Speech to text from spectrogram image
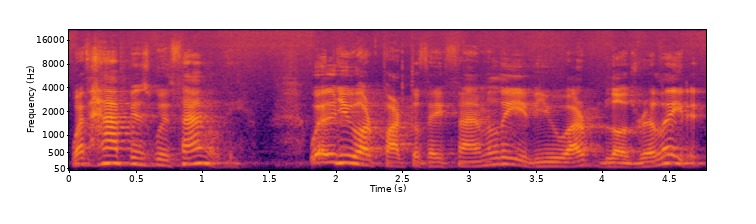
What happens with family? Well, you are part of a family if you are blood related.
